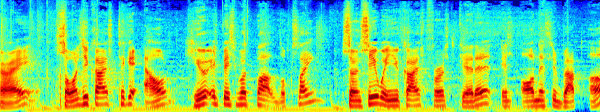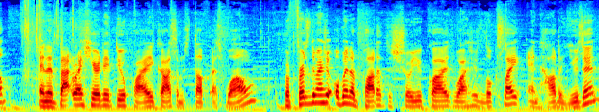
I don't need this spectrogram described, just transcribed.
Alright, so once you guys take it out, here is basically what the looks like. So you see when you guys first get it, it's all nicely wrapped up. And the back right here, they do probably got some stuff as well. But first, let me open the product to show you guys what it looks like and how to use it.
